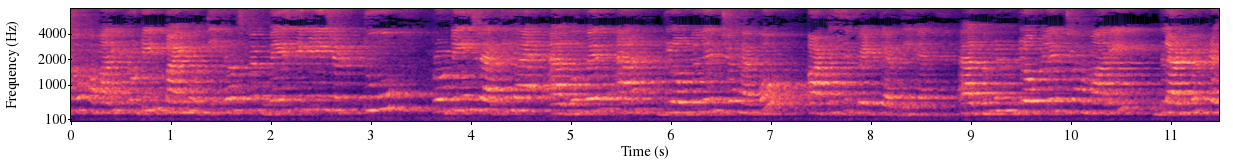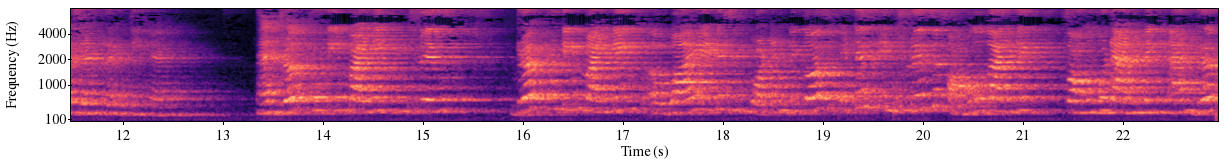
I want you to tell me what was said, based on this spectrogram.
जो हमारी प्रोटीन बाइंड होती है, उसमें बेसिकली जो टू प्रोटीन्स रहती है एल्बुमिन एंड ग्लोबुलिन जो है वो पार्टिसिपेट करती है। एल्बुमिन ग्लोबुलिन जो हमारी ब्लड में प्रेजेंट रहती है। And drug protein binding influence drug protein binding why it is important because it is influence the pharmacokinetic pharmacodynamic and drug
